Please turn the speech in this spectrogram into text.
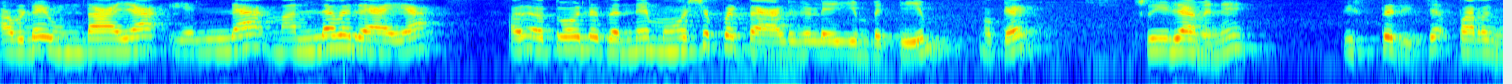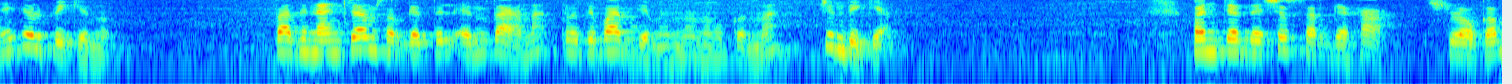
അവിടെ ഉണ്ടായ എല്ലാ നല്ലവരായ അതുപോലെ തന്നെ മോശപ്പെട്ട ആളുകളെയും പറ്റിയും ഒക്കെ ശ്രീരാമനെ വിസ്തരിച്ച് പറഞ്ഞ് കേൾപ്പിക്കുന്നു. പതിനഞ്ചാം സർഗത്തിൽ എന്താണ് പ്രതിപാദ്യമെന്ന് നമുക്കൊന്ന് ചിന്തിക്കാം. പഞ്ചദശ സർഗ ശ്ലോകം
